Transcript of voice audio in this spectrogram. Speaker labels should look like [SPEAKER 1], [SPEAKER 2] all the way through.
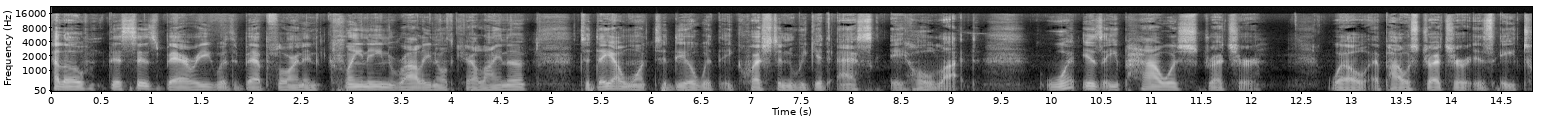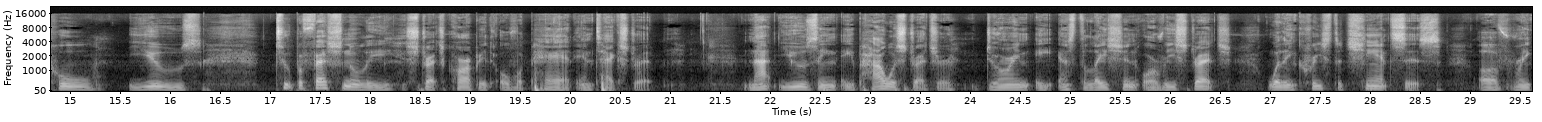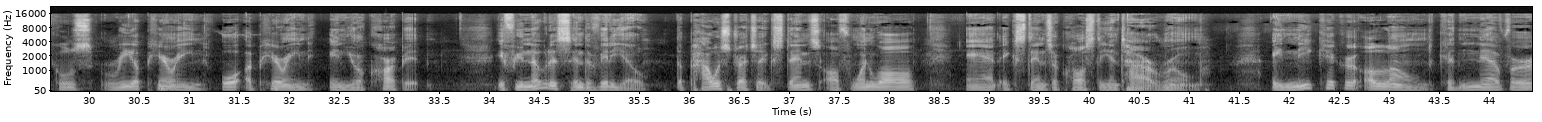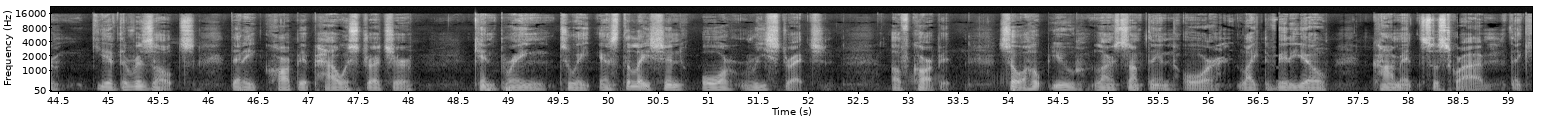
[SPEAKER 1] Hello, this is Barry with BEB Flooring and Cleaning, Raleigh, North Carolina. Today I want to deal with a question we get asked a whole lot. What is a power stretcher? Well, a power stretcher is a tool used to professionally stretch carpet over pad and tack strip. Not using a power stretcher during a installation or restretch will increase the chances of wrinkles reappearing or appearing in your carpet. If you notice in the video, the power stretcher extends off one wall and extends across the entire room. A knee kicker alone could never give the results that a carpet power stretcher can bring to a installation or restretch of carpet. So I hope you learned something or liked the video comment, subscribe. Thank you.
